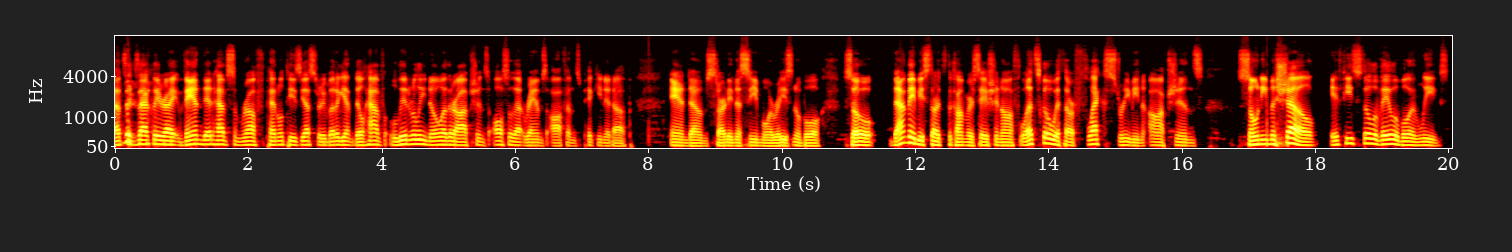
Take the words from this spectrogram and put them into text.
That's exactly right. Van did have some rough penalties yesterday, but again, they'll have literally no other options. Also, that Rams offense picking it up and um, starting to seem more reasonable. So that maybe starts the conversation off. Let's go with our flex streaming options. Sony Michel, if he's still available in leagues,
